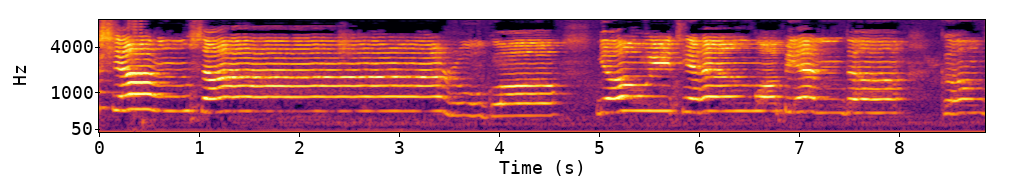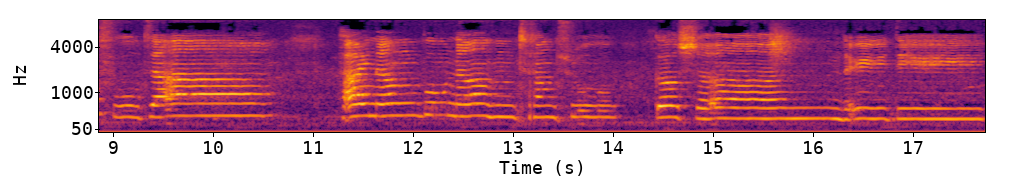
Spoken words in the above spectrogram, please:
像沙。如果有一天我变得更复杂，还能不能唱出歌声里的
